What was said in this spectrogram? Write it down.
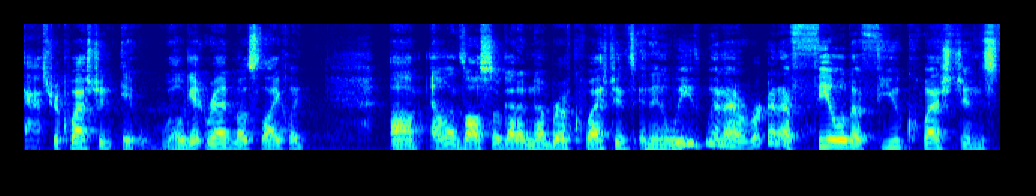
ask your question. It will get read most likely. Um, Ellen's also got a number of questions, and then we've gonna we're gonna field a few questions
